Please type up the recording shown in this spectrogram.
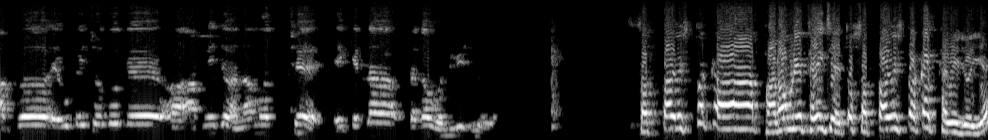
આપ એવું કહી શકો કે આપની જે અનામત છે એ કેટલા ટકા વધવી જોઈએ? સત્તાવીસ ટકા ફાળવણી થઈ છે તો સત્તાવીસ ટકા જ થવી જોઈએ.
